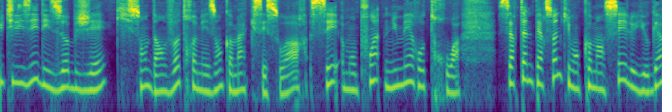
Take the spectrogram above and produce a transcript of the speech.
Utilisez des objets qui sont dans votre maison comme accessoires. C'est mon point numéro 3. Certaines personnes qui vont commencer le yoga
